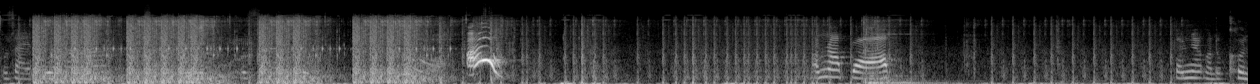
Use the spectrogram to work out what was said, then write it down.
กูใส่ตัวนะกูใส่ตัวเอ้า ทำห น้าปอบทำหน้ากันทุกคน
